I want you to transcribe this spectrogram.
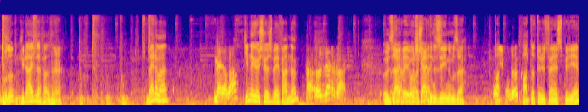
Bunun Günaydın efendim. Merhaba. Merhaba. Kimle görüşüyoruz beyefendi? Ha, Özer ben. Özer Bey hoş, hoş geldiniz geldiniz. yayınımıza. Hoş bulduk. Patlatın lütfen espriyi.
